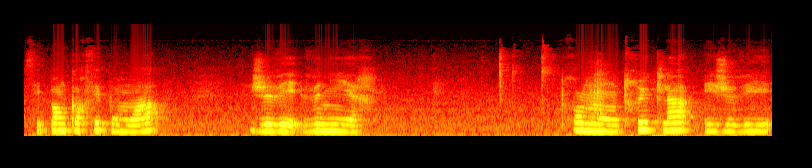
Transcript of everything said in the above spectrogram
C'est pas encore fait pour moi. Je vais venir prendre mon truc là et je vais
